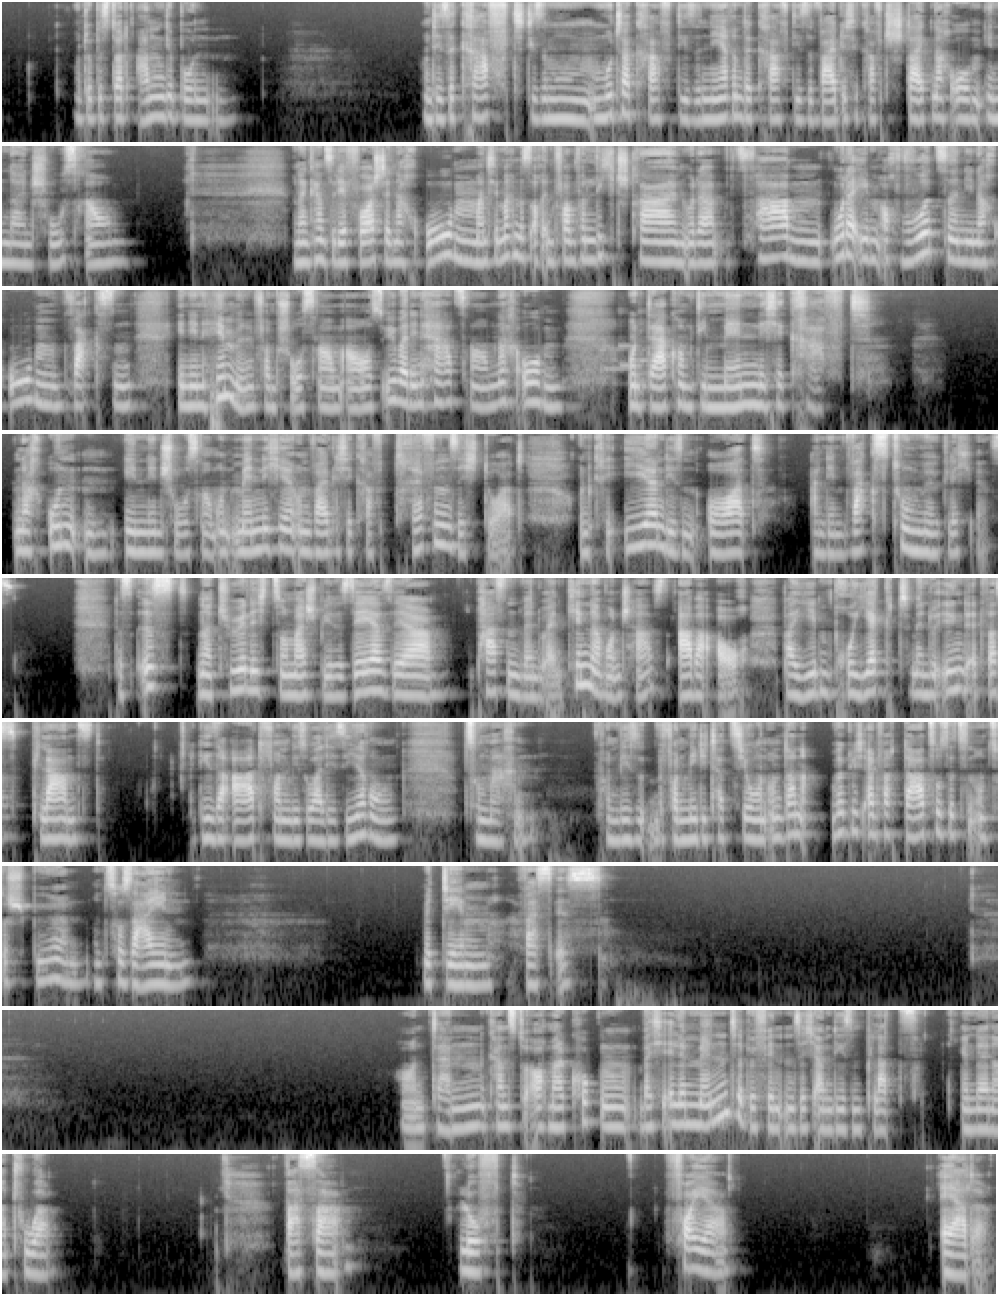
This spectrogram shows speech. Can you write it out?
Und du bist dort angebunden. Und diese Kraft, diese Mutterkraft, diese nährende Kraft, diese weibliche Kraft steigt nach oben in deinen Schoßraum. Und dann kannst du dir vorstellen, nach oben, manche machen das auch in Form von Lichtstrahlen oder Farben oder eben auch Wurzeln, die nach oben wachsen in den Himmel vom Schoßraum aus, über den Herzraum nach oben. Und da kommt die männliche Kraft nach unten in den Schoßraum und männliche und weibliche Kraft treffen sich dort und kreieren diesen Ort, an dem Wachstum möglich ist. Das ist natürlich zum Beispiel sehr, sehr passend, wenn du einen Kinderwunsch hast, aber auch bei jedem Projekt, wenn du irgendetwas planst, diese Art von Visualisierung zu machen, von, von Meditation und dann wirklich einfach da zu sitzen und zu spüren und zu sein mit dem, was ist. Und dann kannst du auch mal gucken, welche Elemente befinden sich an diesem Platz in der Natur. Wasser, Luft, Feuer, Erde.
